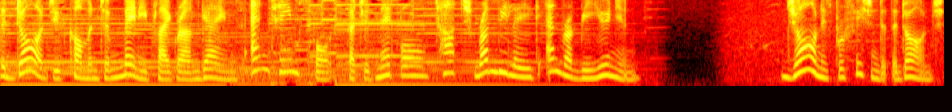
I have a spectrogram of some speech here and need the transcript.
The dodge is common to many playground games and team sports such as netball, touch, rugby league and rugby union. John is proficient at the dodge.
